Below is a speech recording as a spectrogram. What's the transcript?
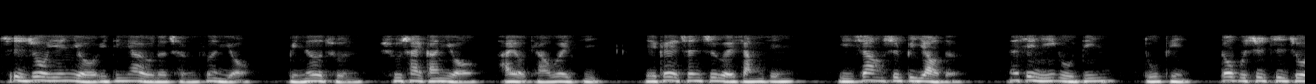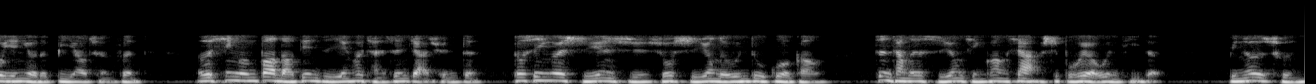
制作烟油一定要有的成分有丙二醇、蔬菜甘油，还有调味剂，也可以称之为香精。以上是必要的。那些尼古丁、毒品都不是制作烟油的必要成分。而新闻报道电子烟会产生甲醛等。都是因为实验时所使用的温度过高，正常的使用情况下是不会有问题的。丙二醇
